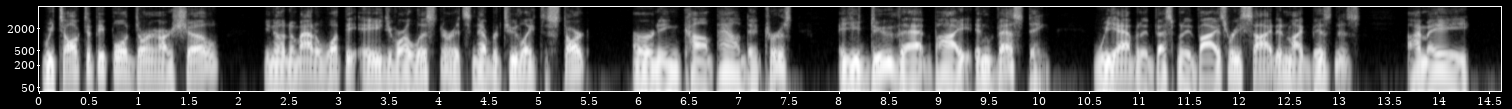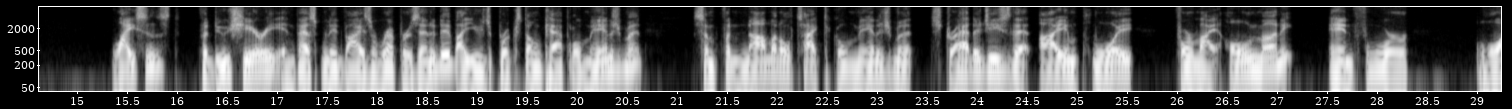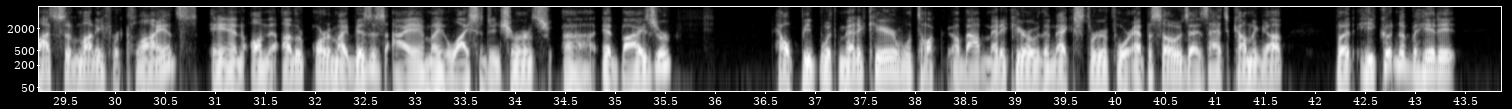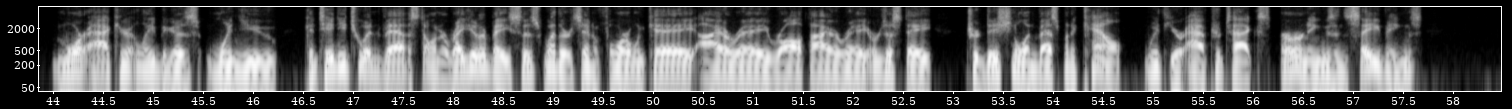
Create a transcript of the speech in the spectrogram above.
We talk to people during our show. You know, no matter what the age of our listener, it's never too late to start earning compound interest. And you do that by investing. We have an investment advisory side in my business. I'm a licensed fiduciary investment advisor representative. I use Brookstone Capital Management, some phenomenal tactical management strategies that I employ for my own money and for lots of money for clients. And on the other part of my business, I am a licensed insurance uh, advisor help people with Medicare. We'll talk about Medicare over the next three or four episodes as that's coming up. But he couldn't have hit it more accurately because when you continue to invest on a regular basis, whether it's in a 401k, IRA, Roth IRA, or just a traditional investment account with your after tax earnings and savings,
